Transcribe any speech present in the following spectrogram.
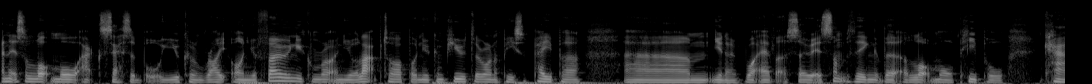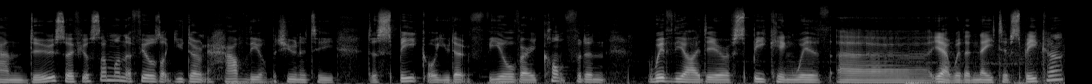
and it's a lot more accessible. You can write on your phone, you can write on your laptop, on your computer, on a piece of paper, um, you know, whatever. So it's something that a lot more people can do. So if you're someone that feels like you don't have the opportunity to speak or you don't feel very confident with the idea of speaking with uh, yeah with a native speaker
